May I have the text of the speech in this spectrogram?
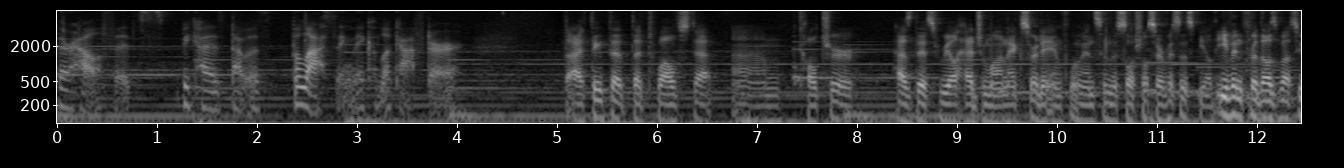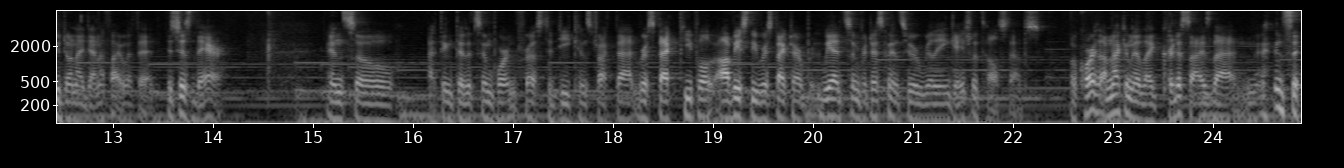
their health, it's because that was the last thing they could look after. I think that the 12-step um, culture has this real hegemonic sort of influence in the social services field, even for those of us who don't identify with it. It's just there. And so I think that it's important for us to deconstruct that, respect people, obviously respect our, we had some participants who were really engaged with 12 steps. Of course, I'm not gonna like criticize that and say,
